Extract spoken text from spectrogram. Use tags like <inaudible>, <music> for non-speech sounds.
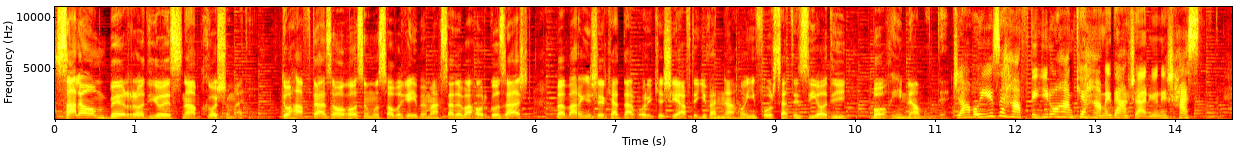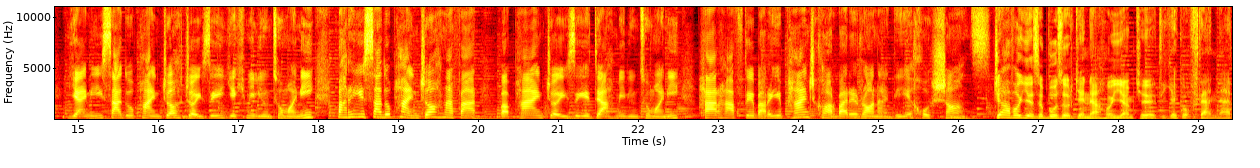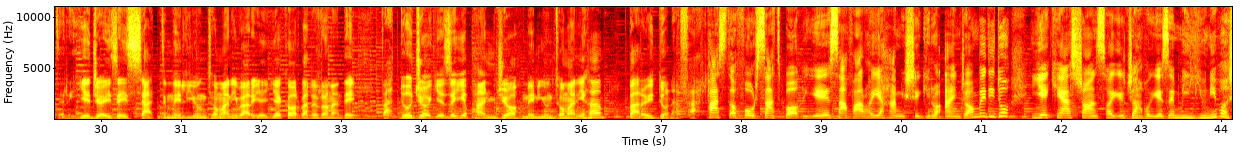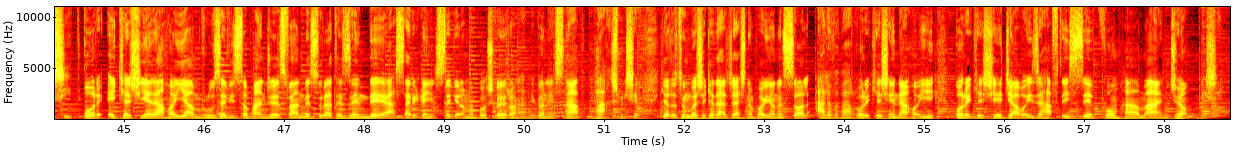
سلام به رادیو اسنپ خوش اومدید. دو هفته از آغاز مسابقه به مقصد بهار گذشت و برای شرکت در قرعه کشی هفتگی و نهایی فرصت زیادی باقی نمونده جوایز هفتگی رو هم که همه در جریانش هستید یعنی 150 جایزه یک میلیون تومانی برای 150 نفر و 5 جایزه 10 میلیون تومانی هر هفته برای 5 کاربر راننده خوششانس. جوایز بزرگ نهایی هم که دیگه گفتن نداره. یه جایزه 100 میلیون تومانی برای یک کاربر راننده و دو جایزه 50 میلیون تومانی هم برای دو نفر. پس تا فرصت باقیه سفرهای همیشگی رو انجام بدید و یکی از شانسهای جوایز میلیونی باشید. قرعه کشی نهایی هم روز 25 اسفند به صورت زنده از طریق اینستاگرام باشگاه رانندگان اسنپ پخش میشه. یادتون باشه که در جشن پایان سال علاوه بر قرعه کشی نهایی قرعه کشی جوایز هفته سوم هم انجام میشه.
